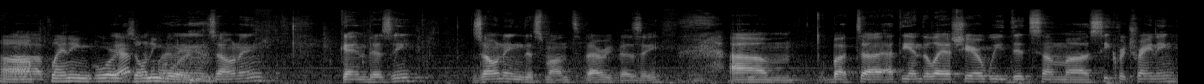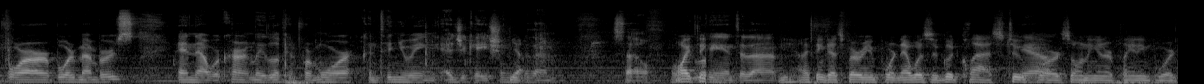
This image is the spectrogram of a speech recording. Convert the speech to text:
uh, planning board, Yeah, zoning planning board. and zoning, getting busy. Zoning this month, very busy. Um, But uh, at the end of last year, we did some uh, SEQR training for our board members, and now we're currently looking for more continuing education Yeah. for them. So Well, I we'll be think- looking into that. Yeah, I think that's very important. That was a good class, too, Yeah. for our zoning and our planning board.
